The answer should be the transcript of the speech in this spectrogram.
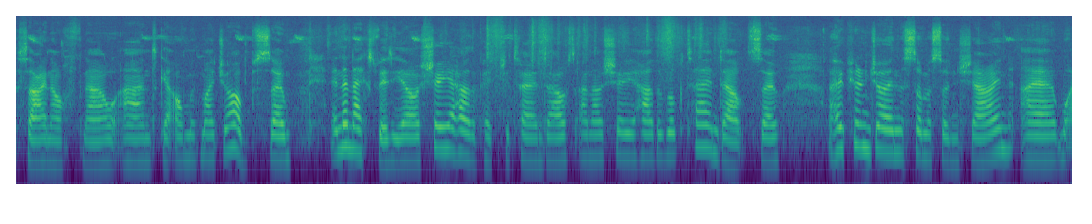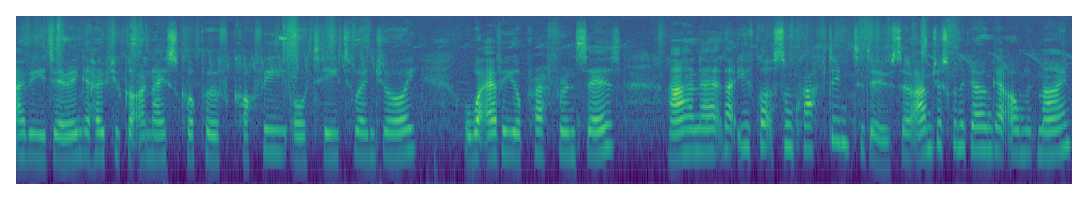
sign off now and get on with my job. So in the next video I'll show you how the picture turned out and I'll show you how the rug turned out. So I hope you're enjoying the summer sunshine. Uh, whatever you're doing I hope you've got a nice cup of coffee or tea to enjoy or whatever your preference is and uh, that you've got some crafting to do so I'm just going to go and get on with mine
